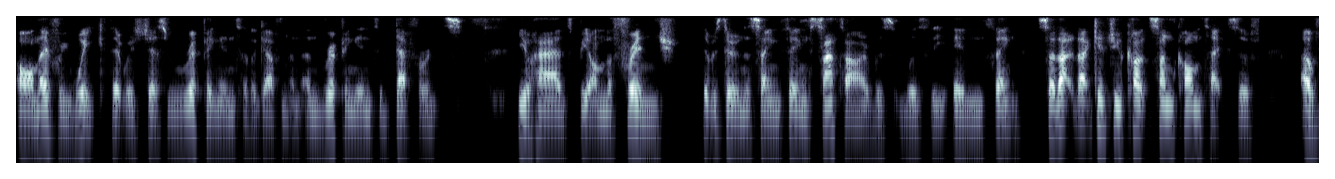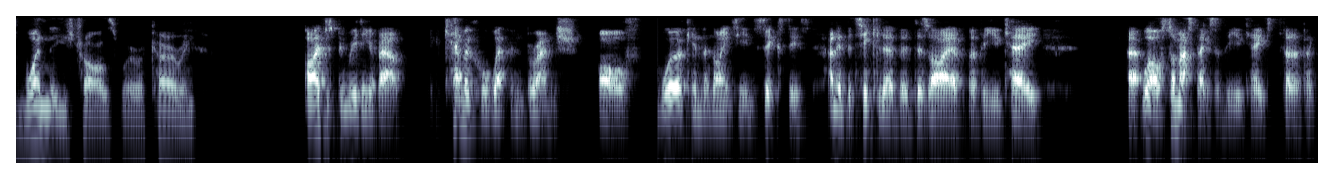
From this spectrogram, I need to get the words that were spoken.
on every week that was just ripping into the government and ripping into deference. You had Beyond the Fringe that was doing the same thing. Satire was was the in thing. So that that gives you some context of of when these trials were occurring. I've just been reading about the chemical weapon branch of work in the 1960s, and in particular the desire of the UK uh, well, some aspects of the UK to develop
